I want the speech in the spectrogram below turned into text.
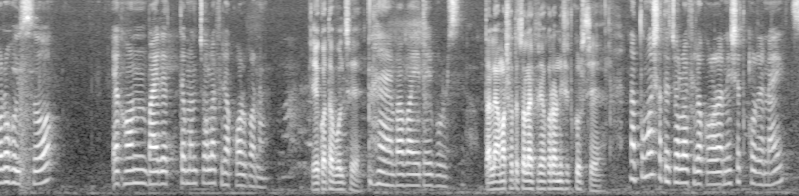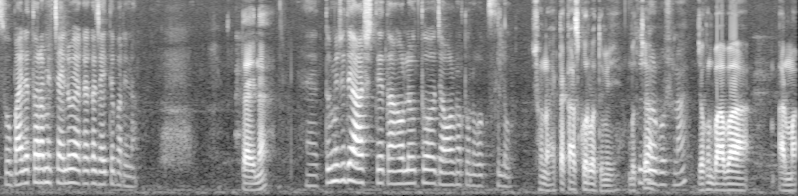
বড় হইছ এখন বাইরে তেমন চলাফেরা করবা না। এ কথা বলছে? হ্যাঁ বাবা এটাই বলছে। তাহলে আমার সাথে চলাফেরা করা নিষেধ করছে? না তোমার সাথে চলাফেরা করা নিষেধ করে নাই সো বাইরে তো আর আমি চাইলেও একা একা যাইতে পারি না। তাই না? হ্যাঁ তুমি যদি আসতে তাহলেও তো যাওয়ার মতো অনুভব ছিল। শোনো একটা কাজ করবা তুমি বুঝছ? করব শোনা? যখন বাবা আর মা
